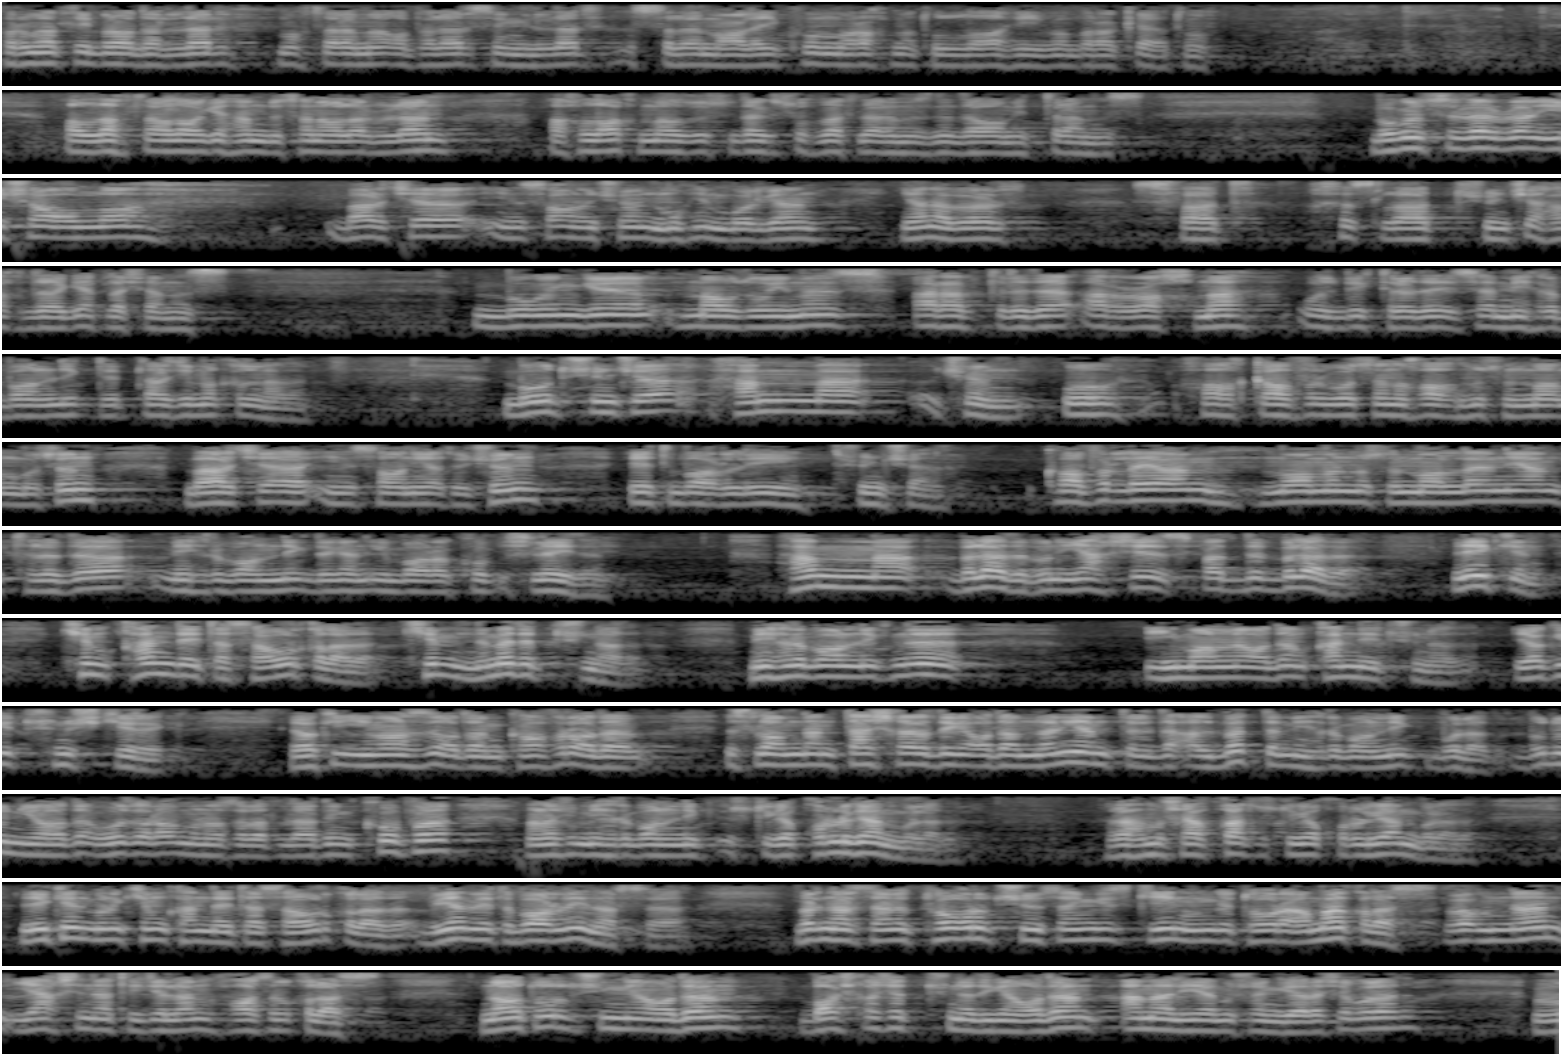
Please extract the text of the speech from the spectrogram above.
Hurmatli birodarlar muhtarama opalar singillar assalomu alaykum va rahmatullohi va barakatuh. Alloh taologa hamdu sanolar bilan axloq mavzusidagi suhbatlarimizni davom ettiramiz. Bugun sizlar bilan inshaalloh barcha inson uchun muhim bo'lgan yana bir sifat xislat tushuncha haqida gaplashamiz. Bugungi mavzuyimiz arab tilida ar rohma o'zbek tilida esa mehribonlik deb tarjima qilinadi. Bu tushuncha hamma uchun u xoh kofir bo'lsin xoh musulmon bo'lsin barcha insoniyat uchun e'tiborli tushuncha. Kofirlar ham mo'min musulmonlarni ham tilida mehribonlik degan ibora ko'p ishlaydi. Hamma biladi buni yaxshi sifat deb biladi. Lekin kim qanday tasavvur qiladi kim nima deb tushunadi? Mehribonlikni iymonli odam qanday tushunadi? Yoki tushunishi kerak? Yoki iymonsiz odam kofir odam islomdan tashqaridagi odamlarni ham tilida albatta mehribonlik bo'ladi. Bu dunyoda o'zaro munosabatlarning ko'pi mana shu mehribonlik ustiga qurilgan bo'ladi. Rahmu shafqat ustiga qurilgan bo'ladi. Lekin buni kim qanday tasavvur qiladi? Bu ham e'tiborli narsa. Bir narsani to'g'ri tushunsangiz keyin unga to'g'ri amal qilasiz va undan yaxshi natijalarni hosil qilasiz. Noto'g'ri tushungan odam boshqacha tushunadigan odam amali ham o'shanga yarasha bo'ladi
